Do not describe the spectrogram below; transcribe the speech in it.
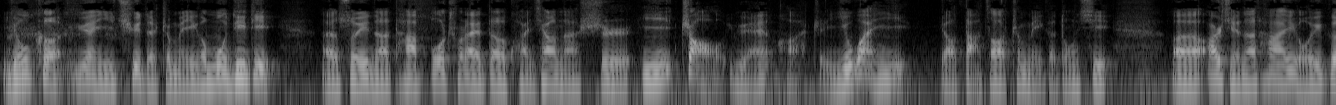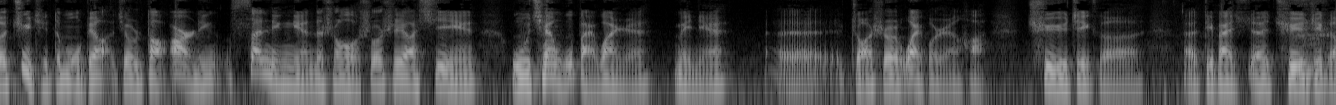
游客愿意去的这么一个目的地。呃，所以呢，它拨出来的款项呢是一兆元哈，这一万亿。要打造这么一个东西，呃，而且呢，它有一个具体的目标，就是到二零三零年的时候，说是要吸引五千五百万人每年，呃，主要是外国人哈，去这个呃迪拜呃去这个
